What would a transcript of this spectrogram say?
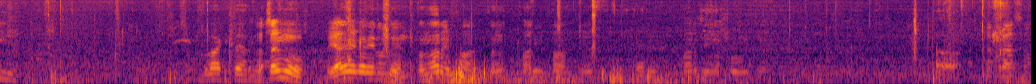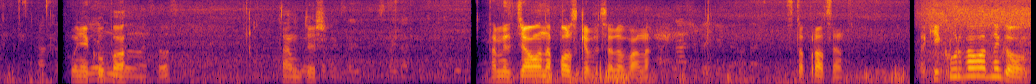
Pufin. Black Turner. A czemu? Ja tego nie rozumiem. To taryfa, ten taryfa jest bardziej na południe. Płynie kupa. Tam gdzieś. Tam jest działo na Polskę wycelowane. 100%. Taki kurwa ładny gołąb.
